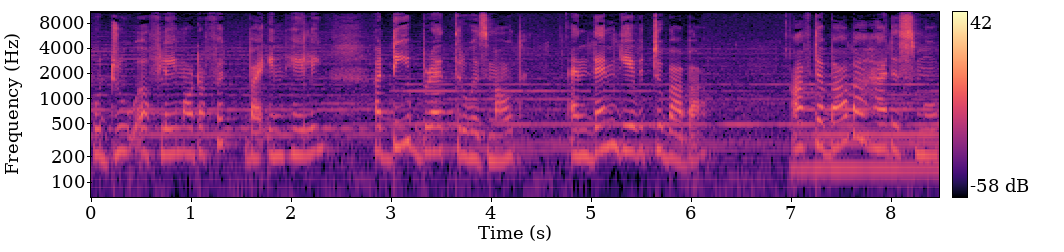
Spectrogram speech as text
who drew a flame out of it by inhaling a deep breath through his mouth and then gave it to Baba. After Baba had his smoke,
